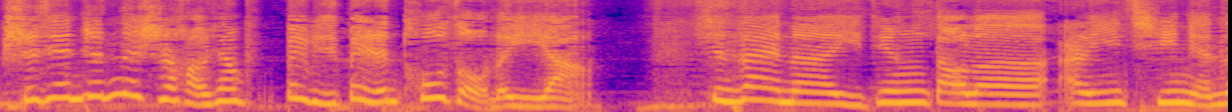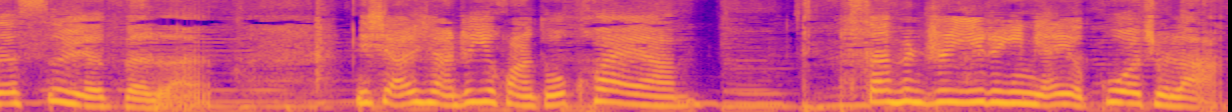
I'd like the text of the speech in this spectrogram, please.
时间真的是好像被被人偷走了一样。现在呢，已经到了二零一七年的四月份了。你想一想，这一晃多快呀！三分之一这一年也过去了，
